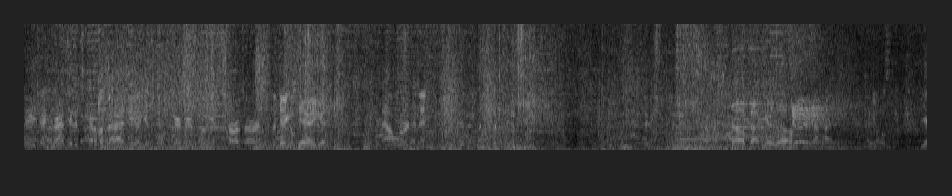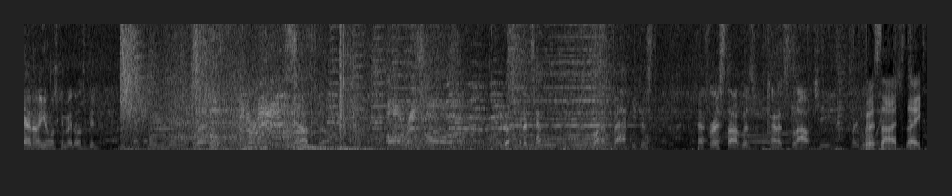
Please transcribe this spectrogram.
Stage. And granted, it's kind of a bad idea against most characters, but against Charizard, the go. There you go. An outward, and then look at the No, back here though. Yeah, no, he almost came back. That was a good. But, yeah, that was too low. It was a good attempt. He brought it back. He just that first stock was kind of slouchy. Like, not, it's like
